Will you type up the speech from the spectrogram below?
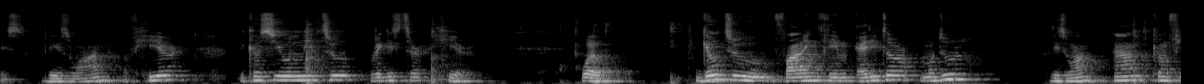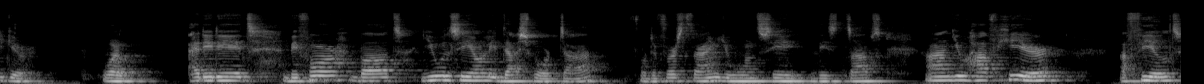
Is this one of here because you will need to register here. Well, go to Find Theme Editor module, this one, and configure. Well, I did it before, but you will see only dashboard tab. For the first time, you won't see these tabs. And you have here a field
